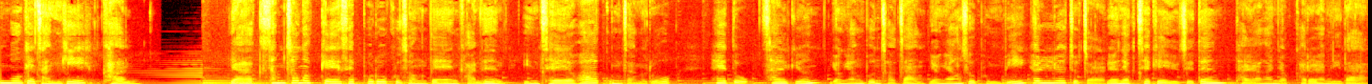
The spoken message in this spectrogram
침묵의 장기 간. 약 3천억 개의 세포로 구성된 간은 인체의 화학 공장으로 해독, 살균, 영양분 저장, 영양소 분비, 혈류 조절, 면역 체계 유지 등 다양한 역할을 합니다.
